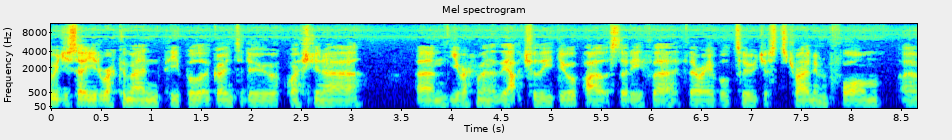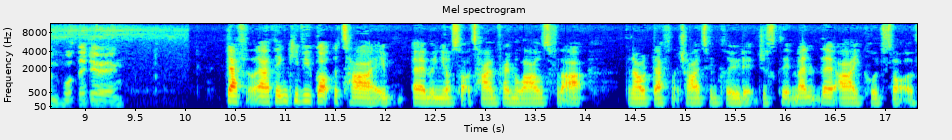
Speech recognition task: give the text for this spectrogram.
would you say you'd recommend people that are going to do a questionnaire? Um, you recommend that they actually do a pilot study if they're if they're able to, just to try and inform um, what they're doing. Definitely, I think if you've got the time um, and your sort of time frame allows for that, then I would definitely try to include it. Just because it meant that I could sort of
